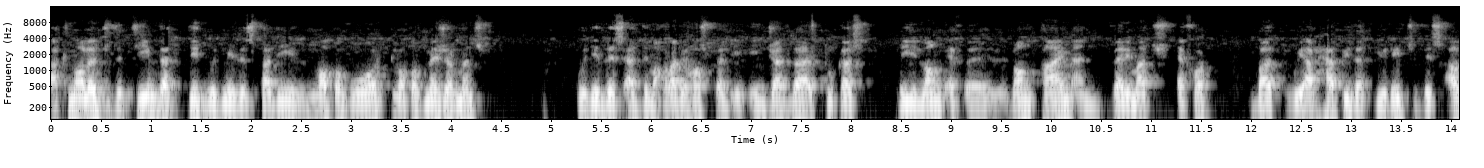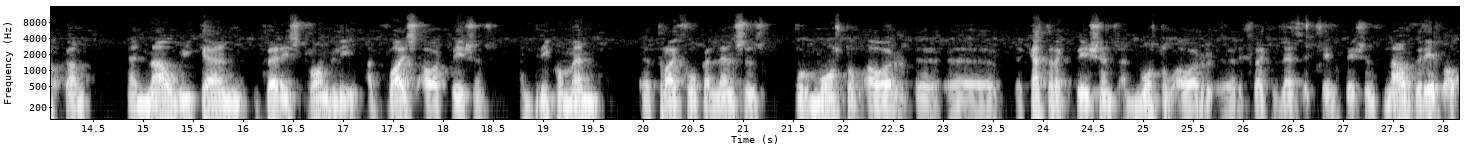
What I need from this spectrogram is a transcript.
acknowledge the team that did with me the study a lot of work a lot of measurements we did this at the Magrabi Hospital in, in Jeddah. It took us really long, uh, long time and very much effort, but we are happy that we reached this outcome. And now we can very strongly advise our patients and recommend uh, trifocal lenses for most of our uh, uh, cataract patients and most of our uh, refractive lens exchange patients. Now the rate of,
